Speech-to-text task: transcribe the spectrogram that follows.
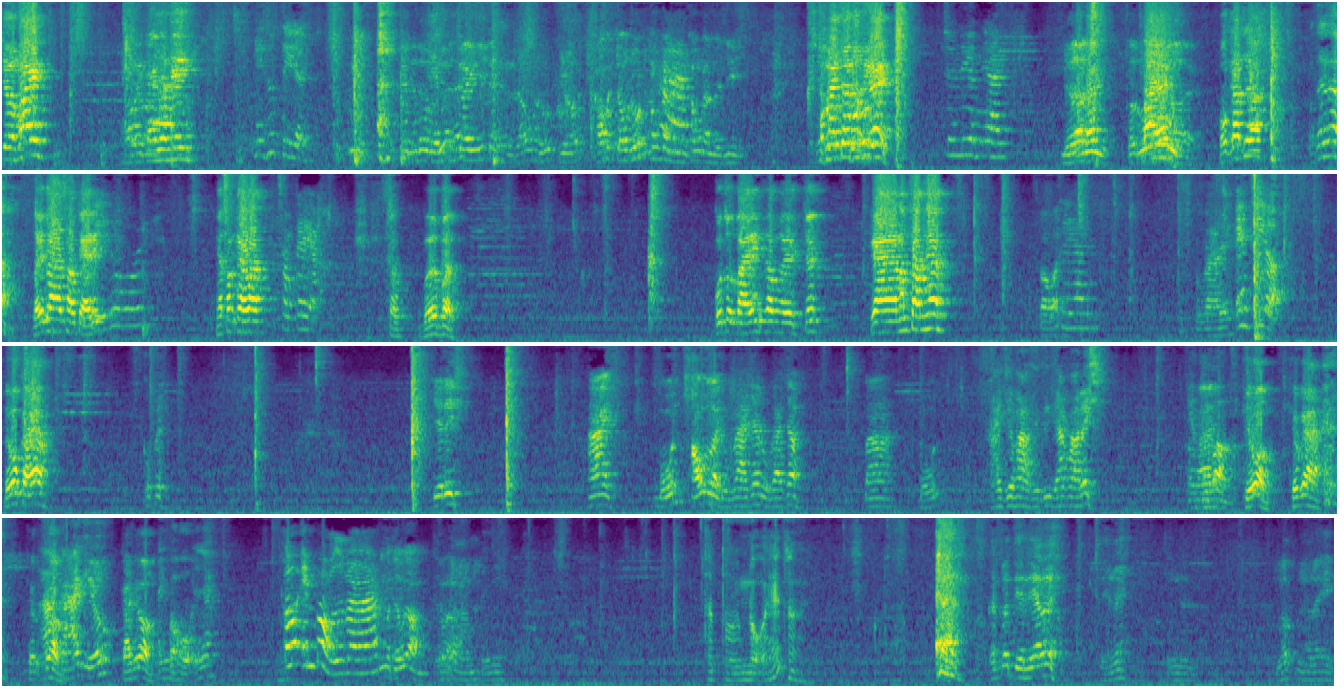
chờ may Ngồi tay lên đi. Đi rút tiền. Có chỗ rút không cần không cần phải gì. Hôm nay chơi môn gì đây chơi liêm nha được. Đây bài một cắt ra Có thế nào? lấy ra sao kẻ đi. Nhà xong keo ra sau cây à? Sao vơ vẩn. Cô trộn bài đi xong rồi chơi. Gà 500 nhá ok anh. Cục gà đi. Em chia ạ. Được một cái à? Cúp đi. Chia đi. Hai bốn sáu người đủ gà chưa đủ gà chưa? Ba bốn. Hai chưa vào thì tự giác vào đi. Em thiếu ẩm thiếu ẩm thiếu gà. Thiếu, thiếu ẩm cái thiếu. Cái thiếu ẩm Anh bảo hộ nhé ơ em bỏ rồi mà. Nhưng mà thiếu ẩm thiếu đi thấp thôi ông nội hết rồi. Cất mất tiền đi em ơi. Tiền đây. Lốp nó đây.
